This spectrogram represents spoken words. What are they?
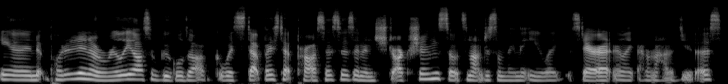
and put it in a really awesome Google Doc with step by step processes and instructions. So it's not just something that you like stare at and like, I don't know how to do this.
